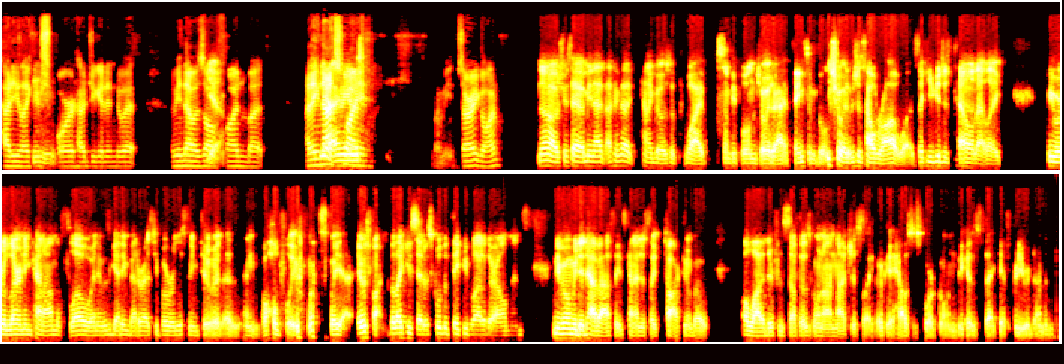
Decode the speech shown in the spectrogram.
how do you like your Mhm. sport? How'd you get into it? I mean that was all Yeah. fun, but I think Yeah, I that's mean, why. was- I mean, sorry, go on. No, no, I was gonna say. I mean, I, I think that kind of goes with why some people enjoyed it. I think some people enjoyed it. It was just how raw it was. Like you could just tell Yeah. that like we were learning kind of on the flow, and it was getting better as people were listening to it. And, and well, hopefully it was. But yeah, it was fun. But like you said, it was cool to take people out of their elements. And even when we did have athletes, kind of just like talk to them about a lot of different stuff that was going on, not just like okay, how's the sport going? Because that gets pretty redundant.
